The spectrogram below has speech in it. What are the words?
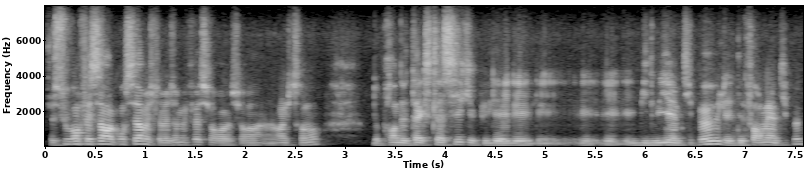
J'ai souvent fait ça en concert, mais je l'avais jamais fait sur, sur un enregistrement, de prendre des textes classiques et puis les, bidouiller un petit peu, les déformer un petit peu.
